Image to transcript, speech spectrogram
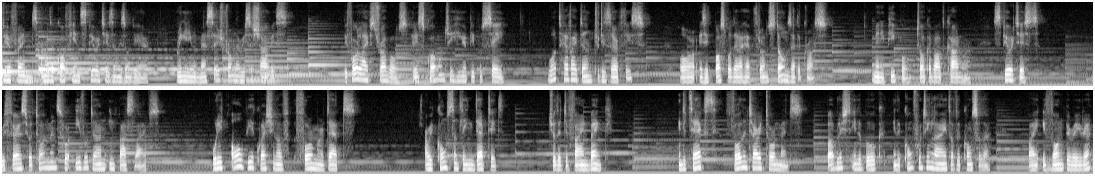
friends, another Coffee and Spiritism is on the air, bringing you a message from Larissa Chavez. Before life's troubles, it is common to hear people say, What have I done to deserve this? Or is it possible that I have thrown stones at the cross? Many people talk about karma. Spiritists refers to atonements for evil done in past lives. Would it all be a question of former debts? Are we constantly indebted to the divine bank? In the text, Voluntary Torments, published in the book In the Comforting Light of the Consoler by Yvonne Pereira,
